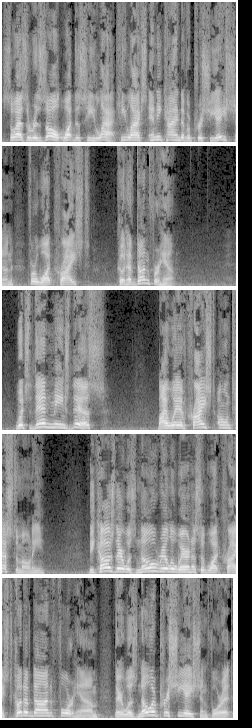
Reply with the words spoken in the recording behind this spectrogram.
So, as a result, what does he lack? He lacks any kind of appreciation for what Christ could have done for him. Which then means this, by way of Christ's own testimony, because there was no real awareness of what Christ could have done for him, there was no appreciation for it,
